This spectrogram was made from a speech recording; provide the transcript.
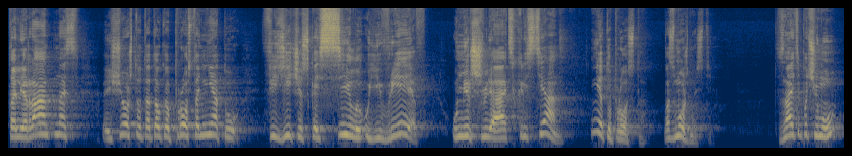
толерантность, еще что-то, только просто нету физической силы у евреев умершлять христиан. Нету просто возможности. Знаете почему?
